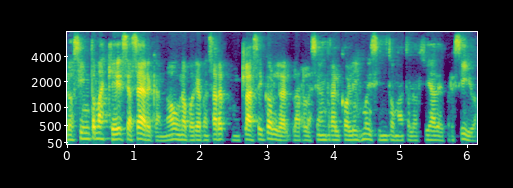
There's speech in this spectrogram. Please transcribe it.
los síntomas que se acercan. ¿no? Uno podría pensar, un clásico, la, la relación entre alcoholismo y sintomatología depresiva.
